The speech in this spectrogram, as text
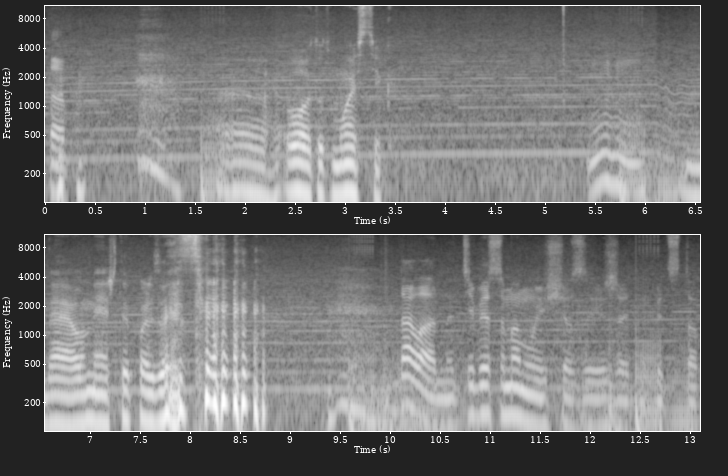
Стоп. О, тут мостик. Мгм. Да, умеешь ты пользоваться. Да ладно, тебе самому еще заезжать на пидстоп.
